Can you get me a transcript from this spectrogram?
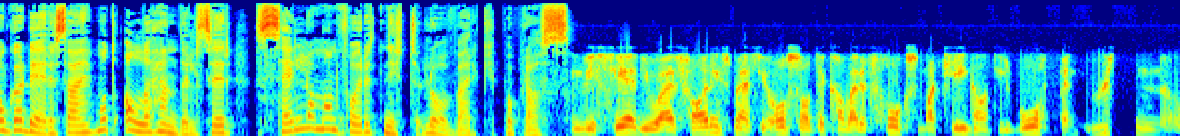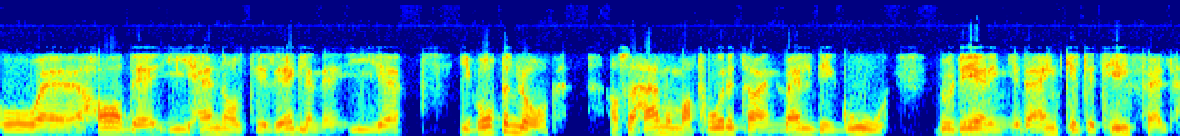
å gardere seg mot alle hendelser, selv om man får et nytt lovverk på plass. Vi ser jo erfaringsmessig også at det kan være folk som har tilgang til våpen uten å eh, ha det i henhold til reglene i, eh, i våpenloven. Altså Her må man foreta en veldig god vurdering i det enkelte tilfellet.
